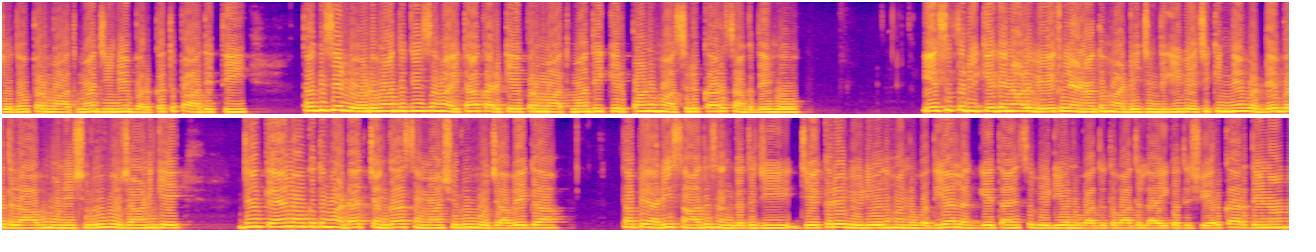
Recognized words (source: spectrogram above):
ਜਦੋਂ ਪਰਮਾਤਮਾ ਜੀ ਨੇ ਬਰਕਤ ਪਾ ਦਿੱਤੀ, ਤਾਂ ਕਿਸੇ ਲੋੜਵੰਦ ਦੀ ਸਹਾਇਤਾ ਕਰਕੇ ਪਰਮਾਤਮਾ ਦੀ ਕਿਰਪਾ ਨੂੰ ਹਾਸਲ ਕਰ ਸਕਦੇ ਹੋ। ਇਸ ਤਰੀਕੇ ਦੇ ਨਾਲ ਵੇਖ ਲੈਣਾ ਤੁਹਾਡੀ ਜ਼ਿੰਦਗੀ ਵਿੱਚ ਕਿੰਨੇ ਵੱਡੇ ਬਦਲਾਅ ਹੋਣੇ ਸ਼ੁਰੂ ਹੋ ਜਾਣਗੇ ਜਾਂ ਕਹਿ ਲਓ ਕਿ ਤੁਹਾਡਾ ਚੰਗਾ ਸਮਾਂ ਸ਼ੁਰੂ ਹੋ ਜਾਵੇਗਾ। ਤਾਂ ਪਿਆਰੀ ਸਾਧ ਸੰਗਤ ਜੀ, ਜੇਕਰ ਇਹ ਵੀਡੀਓ ਤੁਹਾਨੂੰ ਵਧੀਆ ਲੱਗੇ ਤਾਂ ਇਸ ਵੀਡੀਓ ਨੂੰ ਵੱਧ ਤੋਂ ਵੱਧ ਲਾਈਕ ਅਤੇ ਸ਼ੇਅਰ ਕਰ ਦੇਣਾ।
